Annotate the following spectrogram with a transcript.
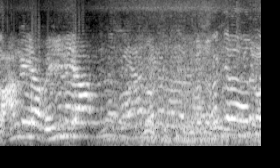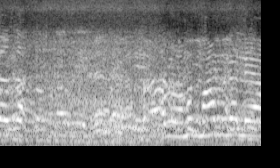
வாங்கய்யா வெயிலியா? நமக்கு மாறுதா இல்லையா?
